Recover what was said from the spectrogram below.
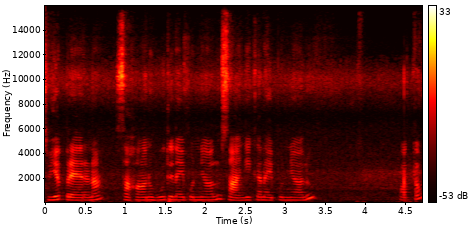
స్వీయ ప్రేరణ సహానుభూతి నైపుణ్యాలు సాంఘిక నైపుణ్యాలు. మొత్తం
